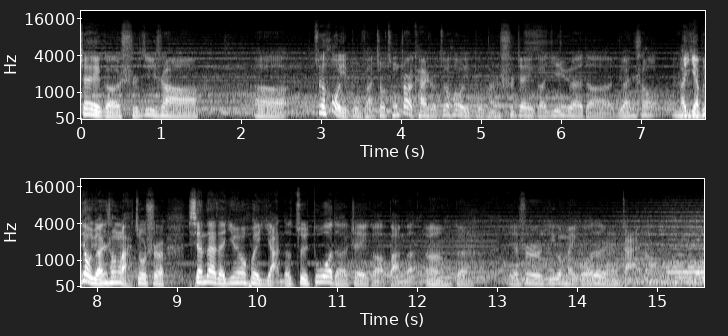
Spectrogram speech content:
这个实际上，呃，最后一部分就是从这儿开始，最后一部分是这个音乐的原声啊、嗯也不叫原声了，就是现在在音乐会演的最多的这个版本。嗯对，也是一个美国的人改的。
